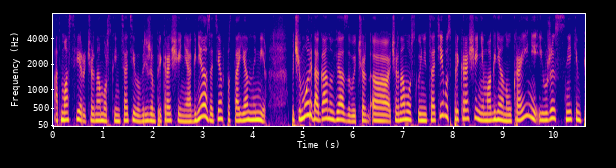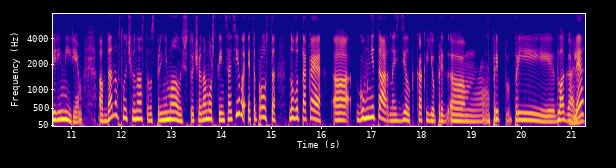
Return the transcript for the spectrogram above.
атмосферу Черноморской инициативы в режим прекращения огня, а затем в постоянный мир. Почему Эрдоган увязывает чер, э, Черноморскую инициативу с прекращением огня на Украине и уже с неким перемирием? А в данном случае у нас-то воспринималось, что Черноморская инициатива это просто, ну, вот такая э, гуманитарная сделка, как ее пред, э, при, предлагали, mm-hmm.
